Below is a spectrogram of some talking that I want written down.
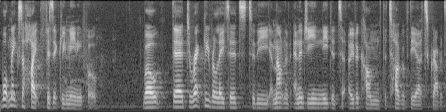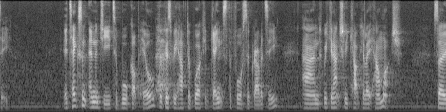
what makes a height physically meaningful? Well, they're directly related to the amount of energy needed to overcome the tug of the Earth's gravity. It takes some energy to walk uphill because we have to work against the force of gravity, and we can actually calculate how much. So,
